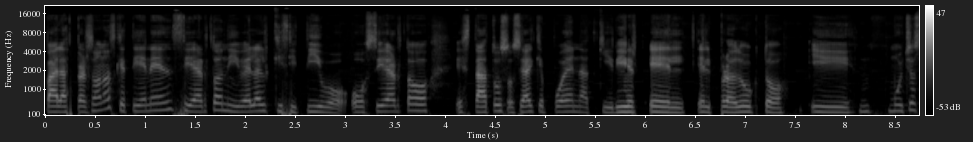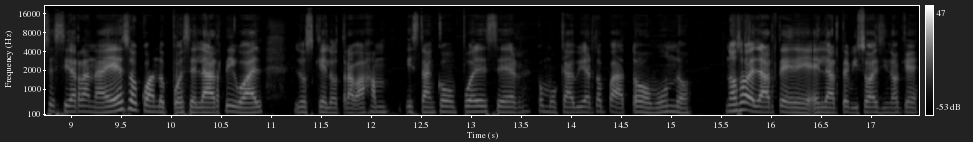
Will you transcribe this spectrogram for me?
para las personas que tienen cierto nivel adquisitivo o cierto estatus social que pueden adquirir el, producto y muchos se cierran a eso cuando pues el arte igual los que lo trabajan están como puede ser como que abierto para todo mundo no solo el arte el arte visual sino que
